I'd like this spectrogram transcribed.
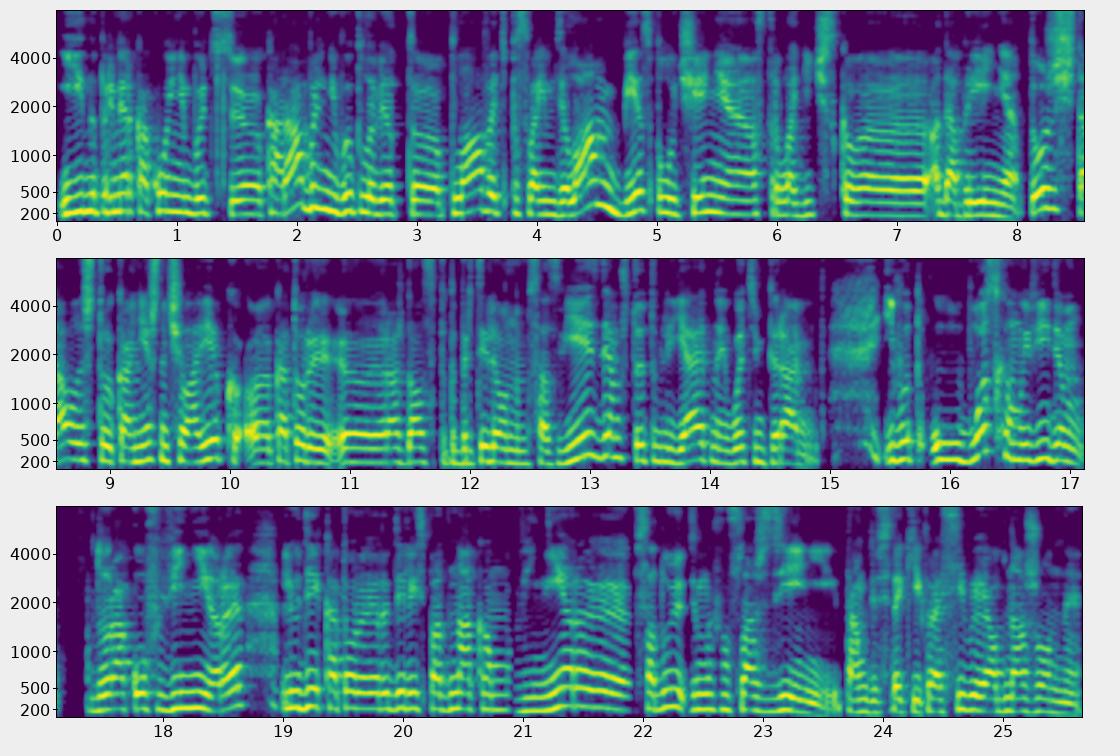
И, например, какой-нибудь э, корабль не выплывет э, плавать по своим делам без получения астрологического одобрения. Тоже считалось, что, конечно, человек, э, который рождался под определенным созвездием, что это влияет на его темперамент. И вот у Босха мы видим дураков Венеры, людей, которые родились под знаком Венеры в саду земных наслаждений, там, где все такие красивые обнаженные.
